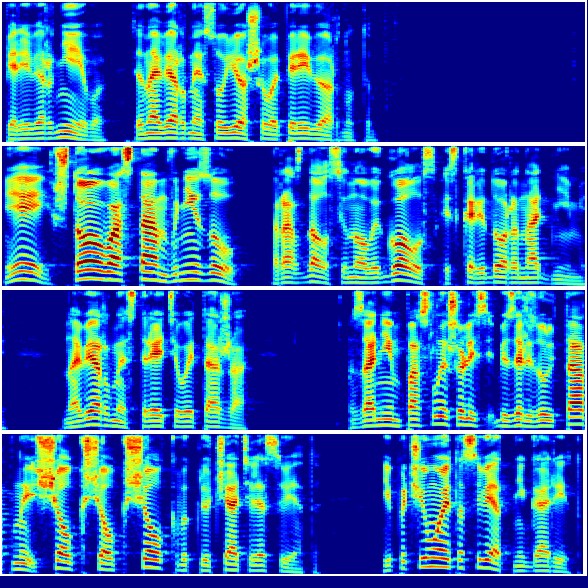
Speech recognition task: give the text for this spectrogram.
Переверни его, ты, наверное, суешь его перевернутым». «Эй, что у вас там внизу?» – раздался новый голос из коридора над ними наверное, с третьего этажа. За ним послышались безрезультатный щелк-щелк-щелк выключателя света. И почему это свет не горит?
